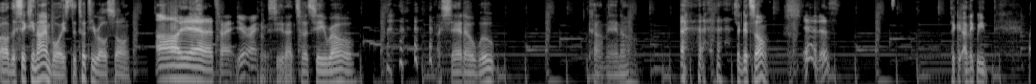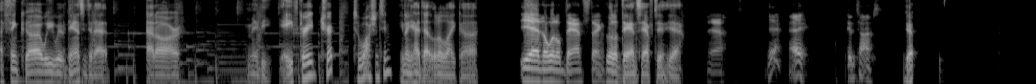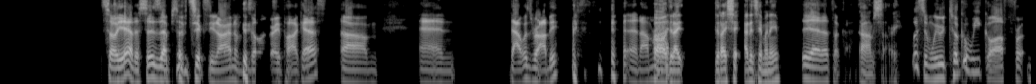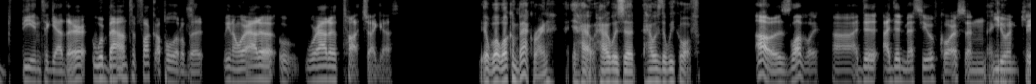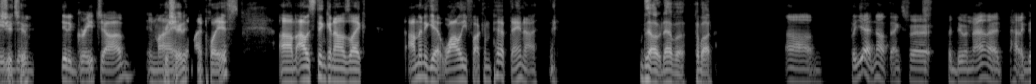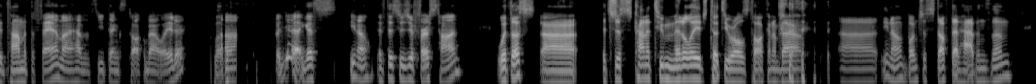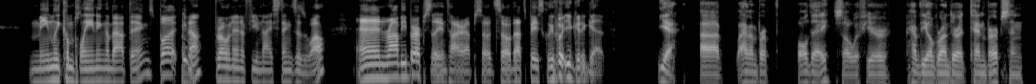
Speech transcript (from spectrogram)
Oh, the 69 Boyz, the Tootsie Roll song. Oh yeah, that's right. You're right. Let me see that Tootsie Roll. I said, oh, whoop. Coming on. It's a good song. yeah, it is. I think, I think we, I think uh, we were dancing to that at our maybe eighth grade trip to Washington. You know, you had that little like uh Yeah, the little dance thing. little dance after. Yeah. Yeah. Yeah. Hey, good times. Yep. So yeah, this is episode 69 of the Going Grey podcast. Um and that was Robbie. and I'm Oh, right. did I, did I say, I didn't say my name? Yeah, that's okay. Oh, I'm sorry. Listen, we took a week off for being together. We're bound to fuck up a little bit. You know, we're out of we're out of touch, I guess. Yeah. Well, welcome back, Ryan. How, how was, uh, how was the week off? Oh, it was lovely. Uh, I did I did miss you, of course, and you, you. and Katie you did, too. did a great job in my in my place. Um, I was thinking, I was like, I'm gonna get Wally fucking pipped, ain't I? No, never. Come on. Um, but yeah, no, thanks for for doing that. I had a good time with the fam. I have a few things to talk about later. Uh, but yeah, I guess you know if this is your first time with us, uh, it's just kind of two middle aged tootsie rolls talking about, uh, you know, a bunch of stuff that happens to them, mainly complaining about things, but you Mhm. know, throwing in a few nice things as well. And Robbie burps the entire episode, so that's basically what you're gonna get. yeah. Uh, I haven't burped all day. So if you have the over under at 10 burps, then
